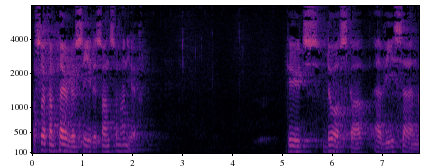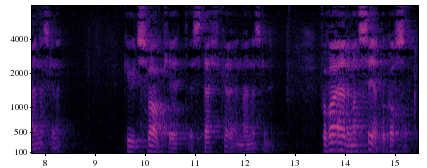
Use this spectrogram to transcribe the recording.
Og så kan Paulus si det sånn som han gjør. Guds dårskap er visere enn menneskene. Guds svakhet er sterkere enn menneskene. For hva er det man ser på korset?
